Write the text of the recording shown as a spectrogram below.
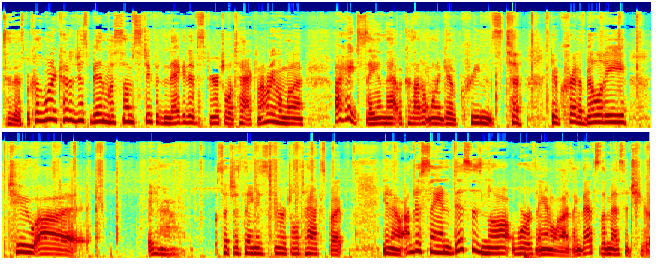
to this because what it could have just been was some stupid negative spiritual attack. And I don't even want to, I hate saying that because I don't want to give credence to, give credibility to, uh, you know, such a thing as spiritual attacks, but you know, I'm just saying this is not worth analyzing. That's the message here.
